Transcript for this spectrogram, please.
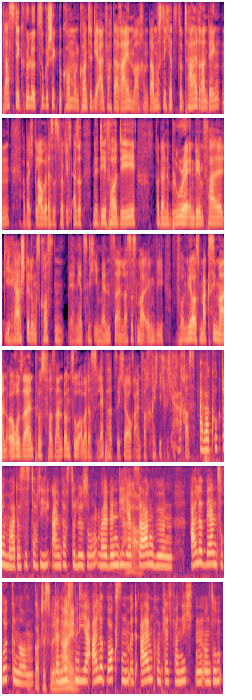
Plastikhülle zugeschickt bekommen und konnte die einfach da reinmachen. Da musste ich jetzt total dran denken, aber ich glaube, das ist wirklich, also eine DVD oder eine Blu-ray in dem Fall, die Herstellungskosten werden jetzt nicht immens sein. Lass es mal irgendwie von mir aus maximalen Euro sein plus Versand und so, aber das läppert sich ja auch einfach richtig, richtig ja, krass. Aber guck doch mal, das ist doch die einfachste Lösung, weil wenn die ja. jetzt sagen würden, alle werden zurückgenommen, um Gottes Willen, dann nein. müssten die ja alle Boxen mit allem komplett vernichten und so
